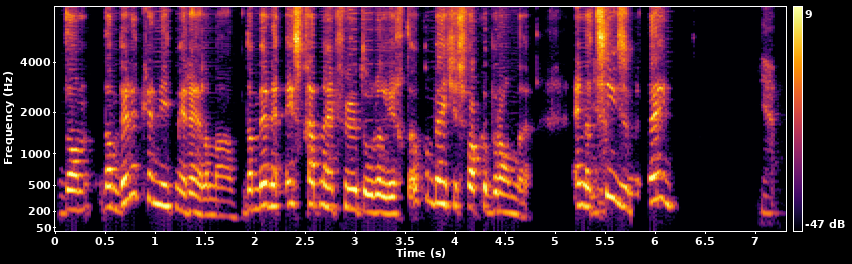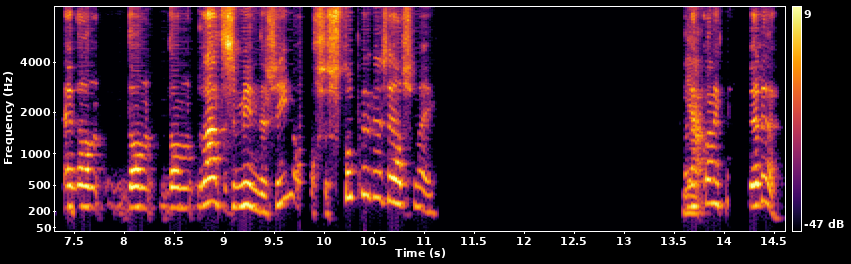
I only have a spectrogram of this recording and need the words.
dan, dan ben ik er niet meer helemaal. Dan ben ik, is, gaat mijn vuur door de licht ook een beetje zwakke branden. En dat zien ze meteen. Ja. En dan, dan, dan laten ze minder zien of ze stoppen er zelfs mee. En ja. dan kan ik niet verder.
